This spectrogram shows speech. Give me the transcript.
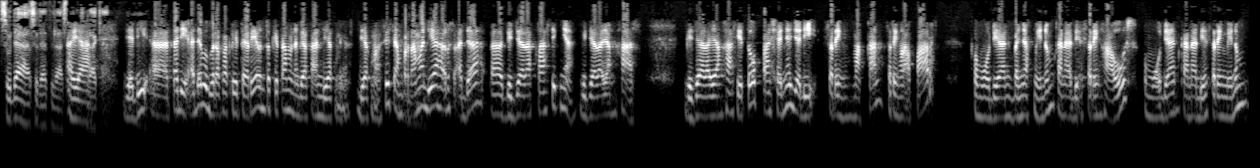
Sudah, sudah jelas. Ah, ya. Jadi uh, tadi ada beberapa kriteria untuk kita menegakkan diagnosis. Yang pertama dia harus ada uh, gejala klasiknya, gejala yang khas. Gejala yang khas itu pasiennya jadi sering makan, sering lapar, kemudian banyak minum karena dia sering haus, kemudian karena dia sering minum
